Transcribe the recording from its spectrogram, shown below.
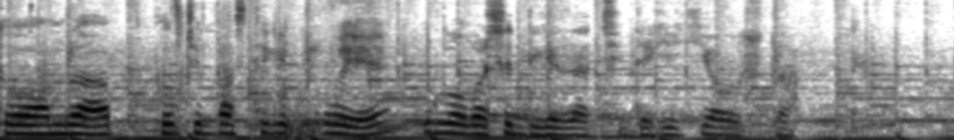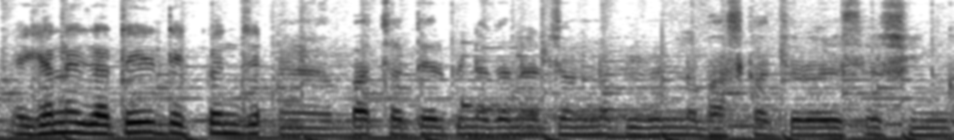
তো আমরা পশ্চিম পাশ থেকে হয়ে পূর্ব পাশের দিকে যাচ্ছি, দেখি কি অবস্থা। এখানে যাতেই দেখবেন যে বাচ্চাদের বিনোদনের জন্য বিভিন্ন ভাস্কর্য রয়েছে, সিংহ,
